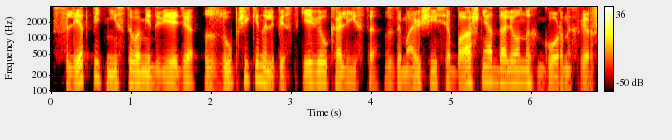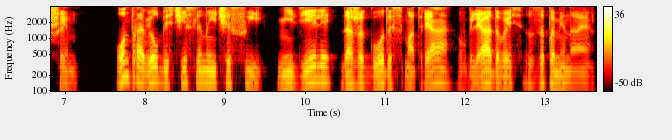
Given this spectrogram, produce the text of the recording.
След пятнистого медведя, зубчики на лепестке вилкалиста, вздымающиеся башни отдаленных горных вершин. Он провел бесчисленные часы, недели, даже годы смотря, вглядываясь, запоминая.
